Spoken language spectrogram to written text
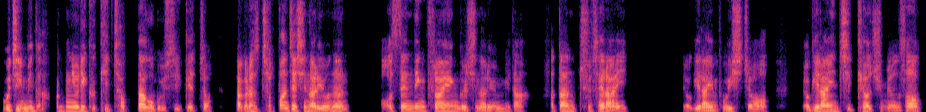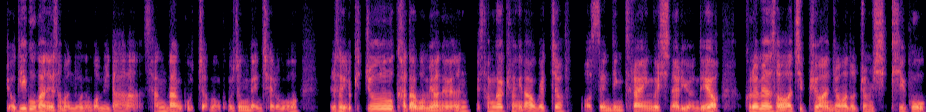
고지입니다. 확률이 극히 적다고 볼 수 있겠죠. 자, 그래서 첫 번째 시나리오는 어센딩 트라이앵글 시나리오입니다. 하단 추세 라인, 여기 라인 보이시죠? 여기 라인 지켜주면서 여기 구간에서만 노는 겁니다. 상단 고점은 고정된 채로. 그래서 이렇게 쭉 가다 보면은 삼각형이 나오겠죠? 어센딩 트라이앵글 시나리오인데요. 그러면서 지표 안정화도 좀 시키고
